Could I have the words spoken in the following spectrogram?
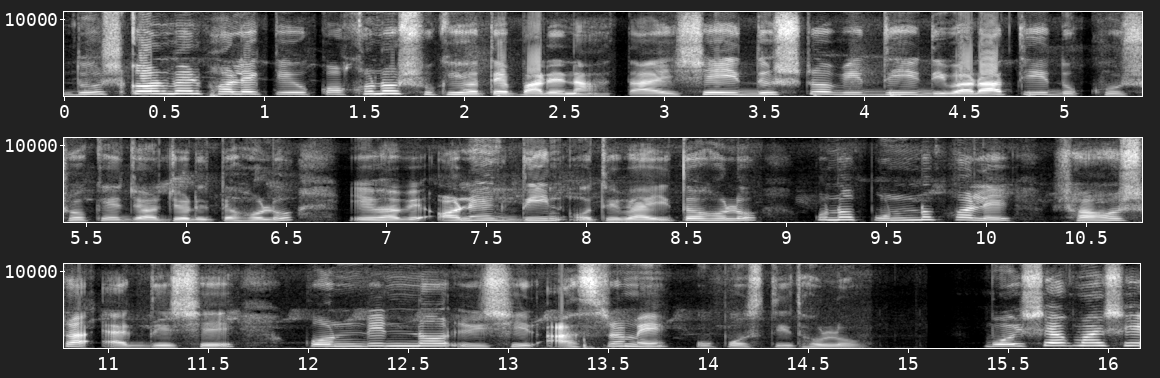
দুষ্কর্মের ফলে কেউ কখনো সুখী হতে পারে না। তাই সেই দুষ্ট বৃদ্ধি দিবারাত্রি দুঃখ শোকে জর্জরিত হলো। এভাবে অনেক দিন অতিবাহিত হলো। কোনো পুণ্য ফলে সহসা এক দেশে কণ্ডিন্য ঋষির আশ্রমে উপস্থিত হলো। বৈশাখ মাসে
